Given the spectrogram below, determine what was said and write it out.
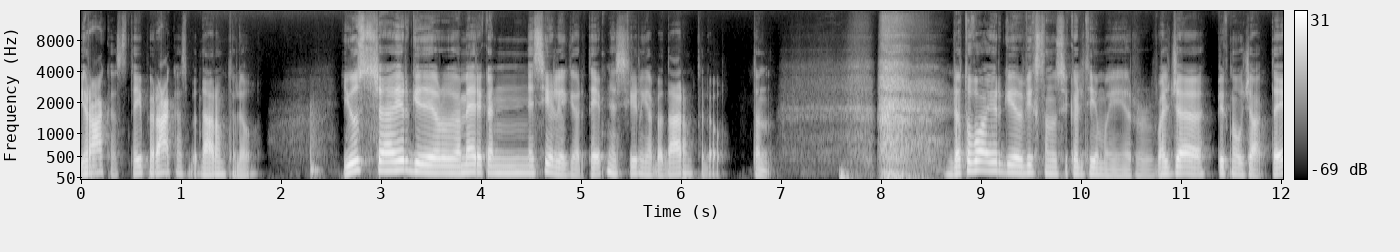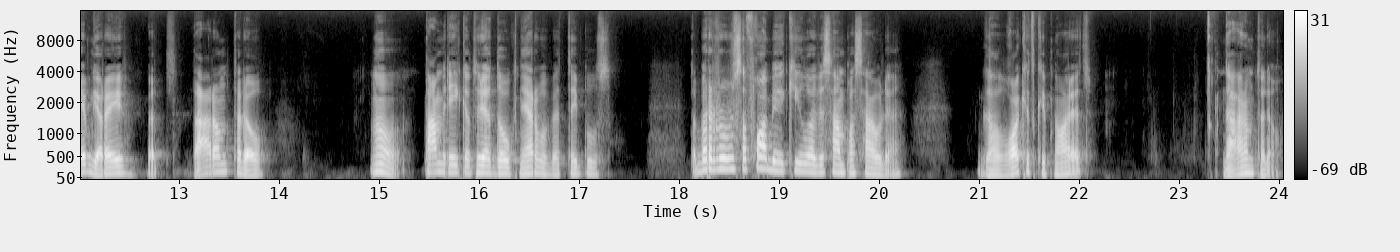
Irakas, taip, Irakas, bet darom toliau. Jūs čia irgi ir Amerika nesilgia, ir taip nesilgia, bet darom toliau. Ten Lietuvoje irgi vyksta nusikaltimai ir valdžia piknaudžia. Taip, gerai, bet darom toliau. Nu, tam reikia turėti daug nervų, bet taip bus. Dabar rusofobija kyla visam pasaulyje. Galvokit, kaip norit. Darom toliau.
